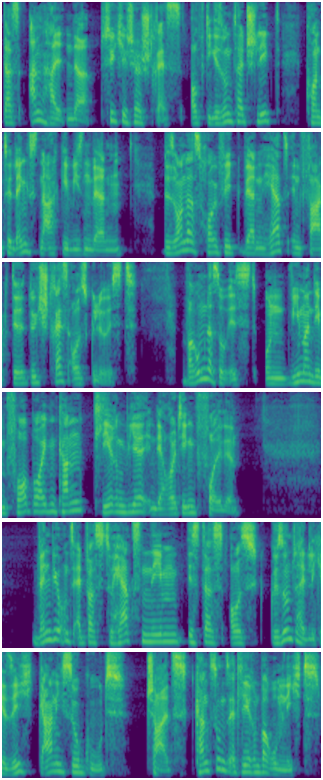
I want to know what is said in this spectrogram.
Dass anhaltender psychischer Stress auf die Gesundheit schlägt, konnte längst nachgewiesen werden. Besonders häufig werden Herzinfarkte durch Stress ausgelöst. Warum das so ist und wie man dem vorbeugen kann, klären wir in der heutigen Folge. Wenn wir uns etwas zu Herzen nehmen, ist das aus gesundheitlicher Sicht gar nicht so gut. Charles, kannst du uns erklären, warum nicht?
